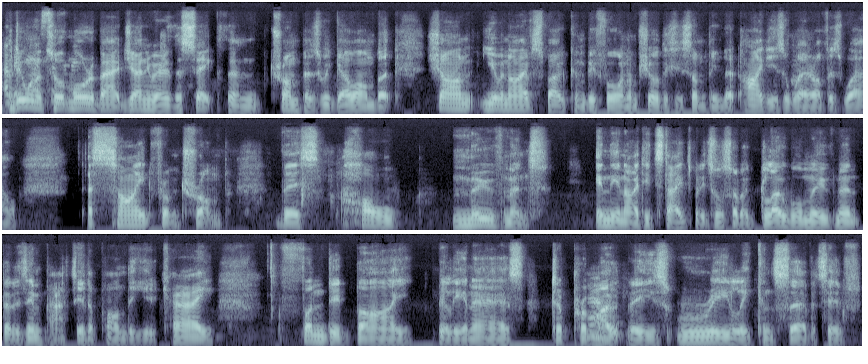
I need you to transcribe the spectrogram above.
And I do want to talk more about January the 6th and Trump as we go on. But Sian, you and I have spoken before, and I'm sure this is something that Heidi is aware of as well aside from Trump, this whole movement in the United States, but it's also a global movement that has impacted upon the UK, funded by billionaires to promote yeah. these really conservative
